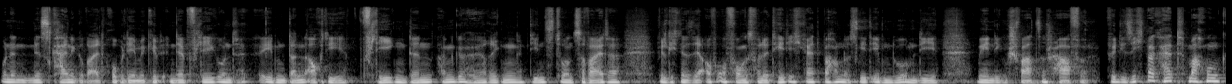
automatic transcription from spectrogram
und in denen es keine Gewaltprobleme gibt in der Pflege und eben dann auch die pflegenden Angehörigen, Dienste und so weiter wirklich eine sehr aufopferungsvolle Tätigkeit machen. Und es geht eben nur um die wenigen schwarzen Schafe. Für die Sichtbarkeitmachung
